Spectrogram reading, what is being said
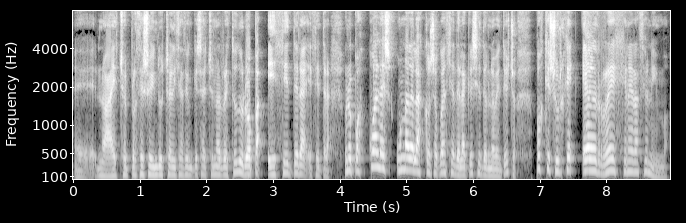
eh, no ha hecho el proceso de industrialización que se ha hecho en el resto de Europa, etcétera, etcétera. Bueno, pues ¿cuál es una de las consecuencias de la crisis del 98? Pues que surge el regeneracionismo,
